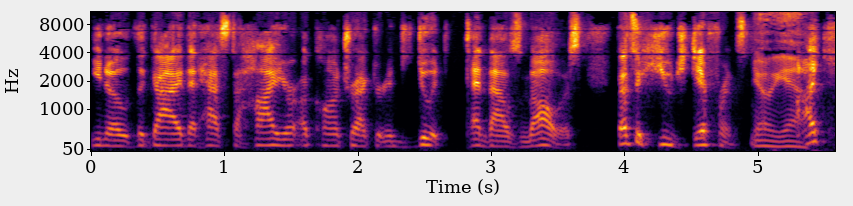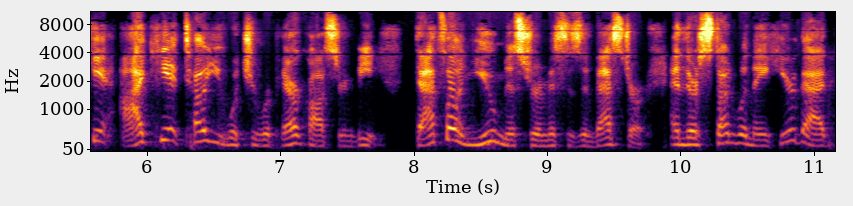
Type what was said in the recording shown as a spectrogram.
you know the guy that has to hire a contractor and to do it ten thousand dollars. That's a huge difference. Oh yeah. I can't I can't tell you what your repair costs are going to be. That's on you, Mister and Mrs. Investor. And they're stunned when they hear that.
